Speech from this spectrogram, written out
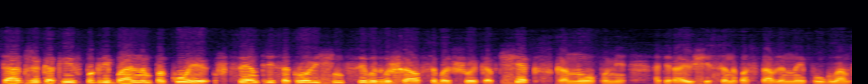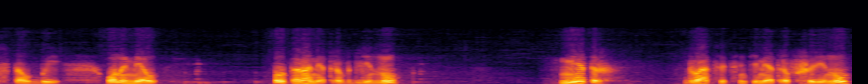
Так же, как и в погребальном покое, в центре сокровищницы возвышался большой ковчег с канопами, опирающийся на поставленные по углам столбы. Он имел полтора метра в длину, метр двадцать сантиметров в ширину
